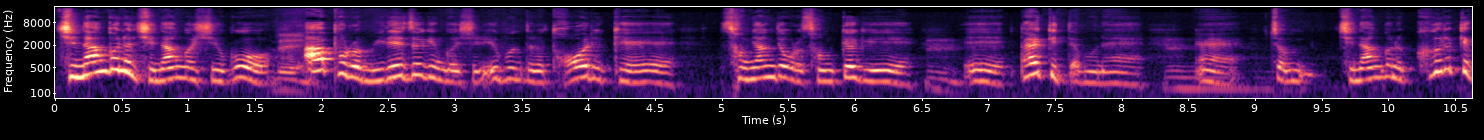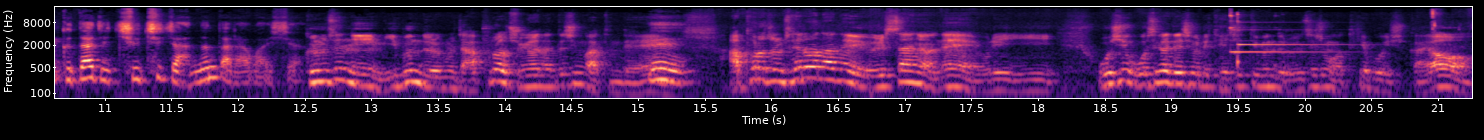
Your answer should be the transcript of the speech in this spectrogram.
지난 거는 지난 것이고 네. 앞으로 미래적인 것이 이분들은 더 이렇게 성향적으로 성격이 음, 예, 밝기 때문에 음. 예, 좀 지난 거는 그렇게 그다지 치우치지 않는다라고 하셔. 그럼 선생님 이분들 이제 앞으로가 중요하다는 뜻인 것 같은데 예. 앞으로 좀 새로운 한 해 을사년에 우리 이 55세가 되신 우리 돼지띠분들 운세 좀 어떻게 보이실까요?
